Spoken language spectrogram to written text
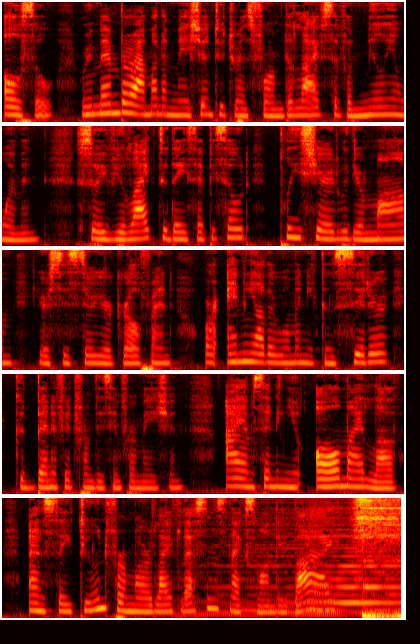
Also, remember I'm on a mission to transform the lives of a million women. So if you like today's episode, please share it with your mom, your sister, your girlfriend, or any other woman you consider could benefit from this information. I am sending you all my love and stay tuned for more life lessons next Monday. Bye.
